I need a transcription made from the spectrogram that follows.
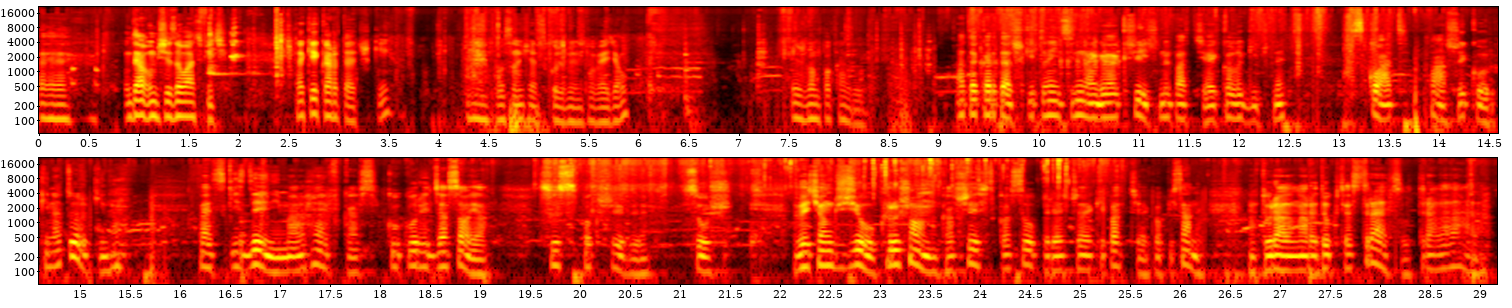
E, udało mi się załatwić takie karteczki. Po sąsiedzku, żebym powiedział. Już wam pokazuję. A te karteczki to nic innego jak śliczny, patrzcie, ekologiczny skład paszy kurki naturki, no. Pecki z dyni, marchewka, kukurydza soja, sus z pokrzywy, susz, wyciąg z ziół, kruszonka, wszystko super, jeszcze jakie patrzcie, jak opisane. Naturalna redukcja stresu, tralalala.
